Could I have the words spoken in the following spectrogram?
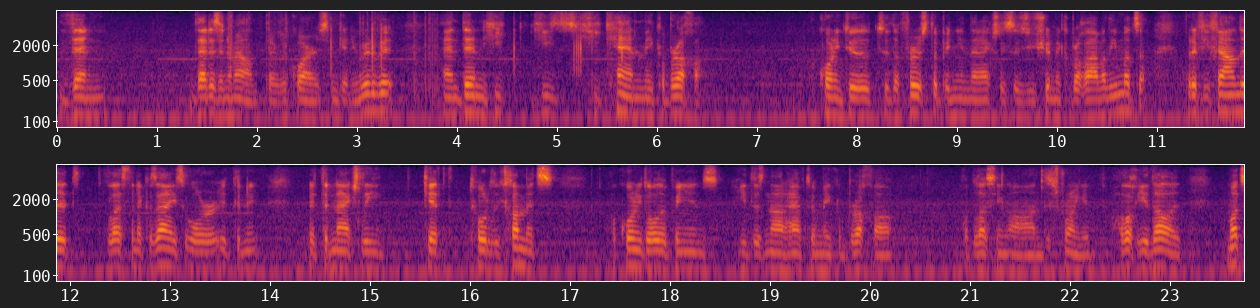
Then that is an amount that requires him getting rid of it, and then he he's he can make a bracha. According to to the first opinion that actually says you should make a bracha, but if he found it less than a kazais, or it didn't it didn't actually get totally chametz, according to all opinions, he does not have to make a bracha, a blessing on destroying it. Halach yadalit, pas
